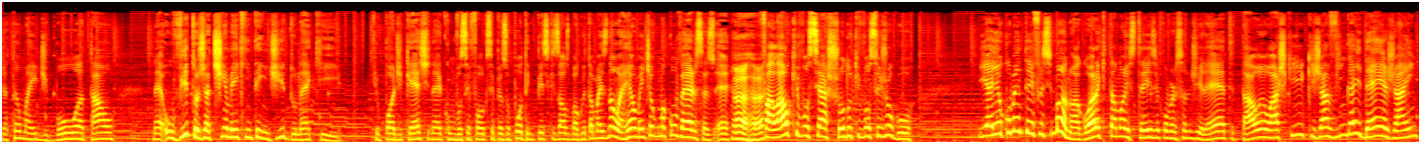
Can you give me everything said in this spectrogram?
já estamos aí de boa tal. Né? O Vitor já tinha meio que entendido, né, que que o podcast, né, como você falou que você pensou, pô, tem que pesquisar os bagulho e tal, mas não, é realmente alguma conversa. É uhum. falar o que você achou do que você jogou. E aí eu comentei, falei assim, mano, agora que tá nós três aí conversando direto e tal, eu acho que, que já vinga a ideia já, hein?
